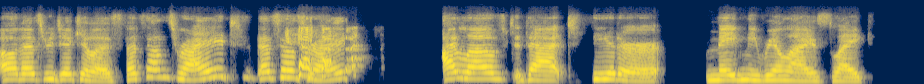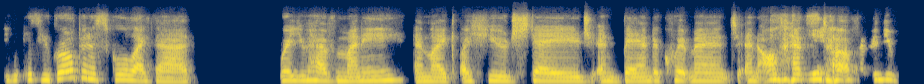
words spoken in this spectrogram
Oh, that's ridiculous. That sounds right. That sounds yeah. right. I loved that theater made me realize like if you grow up in a school like that where you have money and like a huge stage and band equipment and all that yeah. stuff and you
